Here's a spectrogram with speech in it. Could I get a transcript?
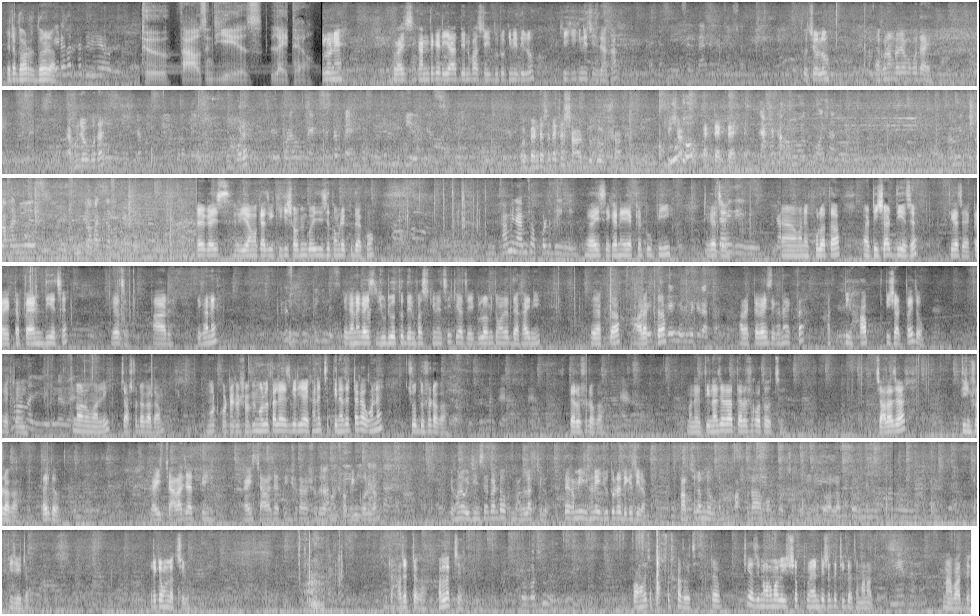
এটা ধর ধরে রাখ। এটা ধর এটা গ্রিনের মধ্যে 2,000 years later. এগুলো নে। ভাই সেখান থেকে রিয়াদ দেন ফার্স্ট এই দুটো কিনে দিল। কি কি কিনেছিস দেখা? তো চলো এখন আমরা যাব কোথায়? এখন যাব কোথায়? এরপরে ওই প্যান্টের সাথে একটা শার্ট দুটো শার্ট টি শার্ট একটা একটা একটা। একটা আমার মতো পয়সা নেই। আমি দু টাকা নিয়ে দু টাকার জামা গাইস রিয়া আমাকে আজকে কী কী শপিং করে দিয়েছে তোমরা একটু দেখো। আমি না আমি সব কটা দিইনি। গাইস এখানে একটা টুপি ঠিক আছে? আহ, মানে ফুলাতা টি শার্ট দিয়েছে ঠিক আছে? একটা একটা প্যান্ট দিয়েছে ঠিক আছে? আর এখানে এখানে গাইস জুডিও তো দেন ফার্স্ট কিনেছি ঠিক আছে? এগুলো আমি তোমাদের দেখাইনি। একটা আর একটা আর একটা গাইস এখানে একটা হাফ হাফ টি শার্ট তাই তো? একটা নর্মালি নর্মালি চারশো টাকা দাম। মোট ক টাকা শপিং হলো তাহলে আজকে রিয়া এখানে? তিন হাজার টাকা ওখানে চোদ্দোশো টাকা। তেরোশো টাকা। মানে তিন হাজার আর তেরোশো কত হচ্ছে? চার হাজার তিনশো টাকা তাই তো? গাইজ চার হাজার তিন গাইজ চার হাজার তিনশো টাকা শুধু এখন শপিং করলাম। এখানে ওই জিন্সের প্যান্টটাও ভালো লাগছিল। দেখ আমি এখানে এই জুতোটা দেখেছিলাম। ভাবছিলাম নেব কিন্তু পাঁচশো টাকা কম পড়ছে সেই জন্য নিতে পারলাম না। এই যে এটা। এটা কেমন লাগছিল? এটা হাজার টাকা। ভালো লাগছে? আমার কাছে পাঁচশো টাকা রয়েছে। এটা ঠিক আছে নর্মাল এইসব প্যান্টের সাথে ঠিক আছে মানাতে। না বাদ দে।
